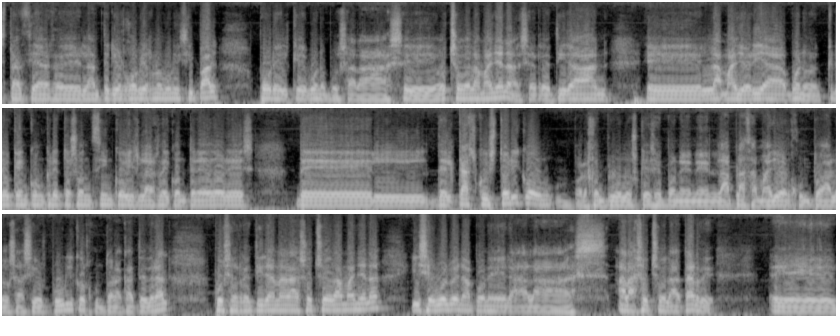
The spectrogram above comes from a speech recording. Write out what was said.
instancias del anterior gobierno municipal, por el que bueno, pues a las 8 eh, de la mañana se retiran la mayoría, bueno, creo que en concreto son cinco islas de contenedores del, casco histórico, por ejemplo los que se ponen en la Plaza Mayor junto a los aseos públicos, junto a la catedral, pues se retiran a las 8 de la mañana y se vuelven a poner a las, a las 8 de la tarde. Eh,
